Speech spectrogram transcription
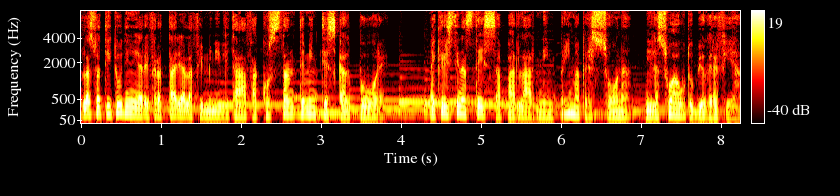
La sua attitudine refrattaria alla femminilità fa costantemente scalpore, è Cristina stessa a parlarne in prima persona nella sua autobiografia.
